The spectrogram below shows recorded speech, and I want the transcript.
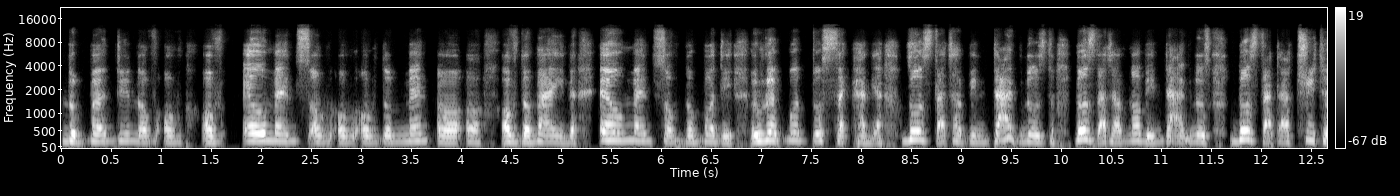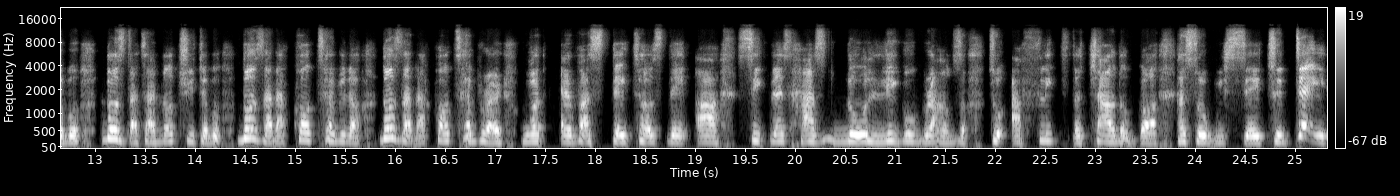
the burden of, of, of ailments of, of, of the men uh, uh, of the mind, ailments of the body, those that have been diagnosed, those that have not been diagnosed, those that are treatable, those that are not treatable, those that are called terminal, those that are called temporary, whatever status they are, sickness has no legal grounds to afflict the child of God. And so we say today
